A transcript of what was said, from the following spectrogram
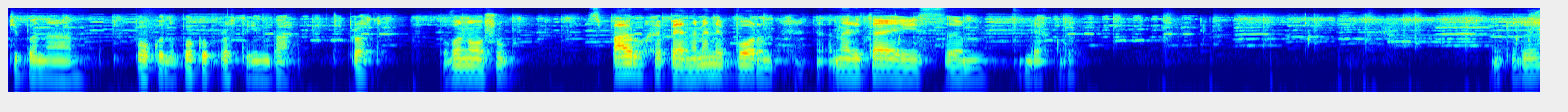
типа на Поко. Ну Поко просто імба. Просто виношу з пару хп. На мене ворон налітає із ем, легко. Туди.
